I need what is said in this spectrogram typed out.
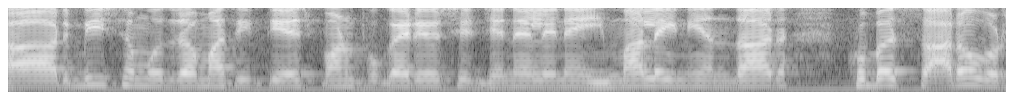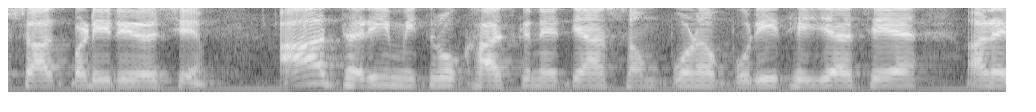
અરબી સમુદ્રમાંથી તેજ પણ ફૂંકાઈ રહ્યો છે, જેને લઈને હિમાલયની અંદર ખૂબ જ સારો વરસાદ પડી રહ્યો છે. આ ધરી મિત્રો ખાસ કરીને ત્યાં સંપૂર્ણ પૂરી થઈ જશે અને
